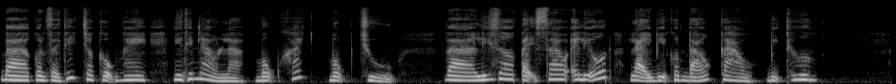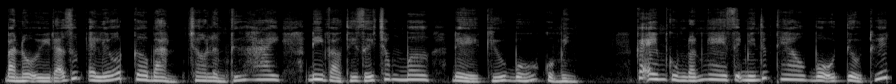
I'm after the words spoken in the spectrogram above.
Bà còn giải thích cho cậu nghe như thế nào là mộng khách, mộng chủ và lý do tại sao Elliot lại bị con báo cào, bị thương. Bà nội đã giúp Elliot cơ bản cho lần thứ hai đi vào thế giới trong mơ để cứu bố của mình. Các em cùng đón nghe diễn biến tiếp theo bộ tiểu thuyết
